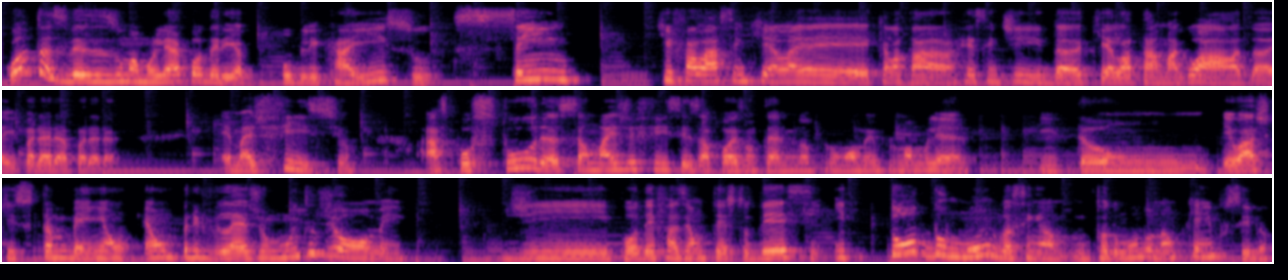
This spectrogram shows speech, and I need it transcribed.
quantas vezes uma mulher poderia publicar isso sem que falassem que ela é que ela tá ressentida, que ela tá magoada e parará, parará é mais difícil. As posturas são mais difíceis após um término para um homem e para uma mulher. Então, eu acho que isso também é um, é um privilégio muito de homem de poder fazer um texto desse e todo mundo, assim, todo mundo não, porque é impossível,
